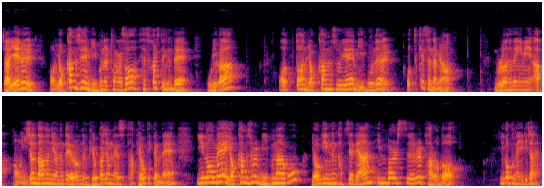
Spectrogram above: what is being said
자, 얘를 어, 역함수의 미분을 통해서 해석할 수도 있는데 우리가 어떤 역함수의 미분을 어떻게 했었냐면 물론 선생님이 앞 어, 이전 단원이었는데 여러분들 교육과정 내에서 다 배웠기 때문에 이놈의 역함수를 미분하고 여기 있는 값에 대한 인버스를 바로 넣어 이것분의 1이잖아요.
